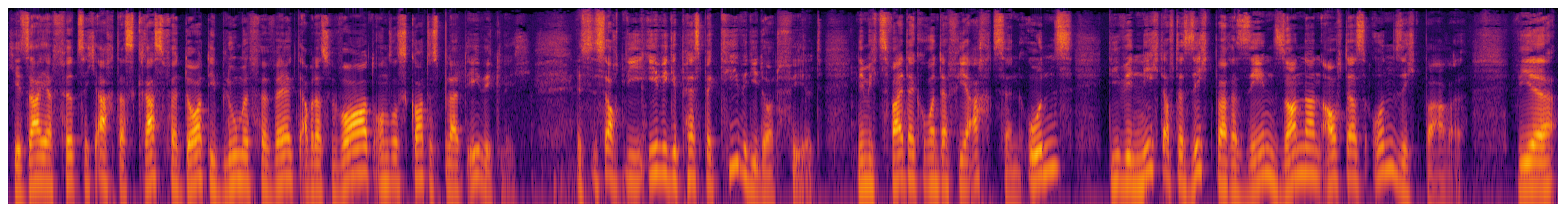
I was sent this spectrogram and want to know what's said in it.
Jesaja 40,8, das Gras verdorrt, die Blume verwelkt, aber das Wort unseres Gottes bleibt ewiglich. Es ist auch die ewige Perspektive, die dort fehlt, nämlich 2. Korinther 4,18. Uns, die wir nicht auf das Sichtbare sehen, sondern auf das Unsichtbare. Wir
